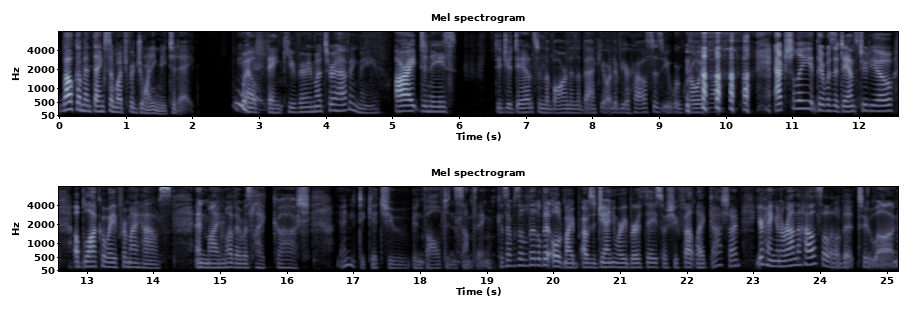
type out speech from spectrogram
Welcome and thanks so much for joining me today. Well, thank you very much for having me. All right, Denise, did you dance in the barn in the backyard of your house as you were growing up? Actually, there was a dance studio a block away from my house, and my mother was like, "Gosh, I need to get you involved in something," because I was a little bit old. My I was a January birthday, so she felt like, "Gosh, I'm you're hanging around the house a little bit too long,"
